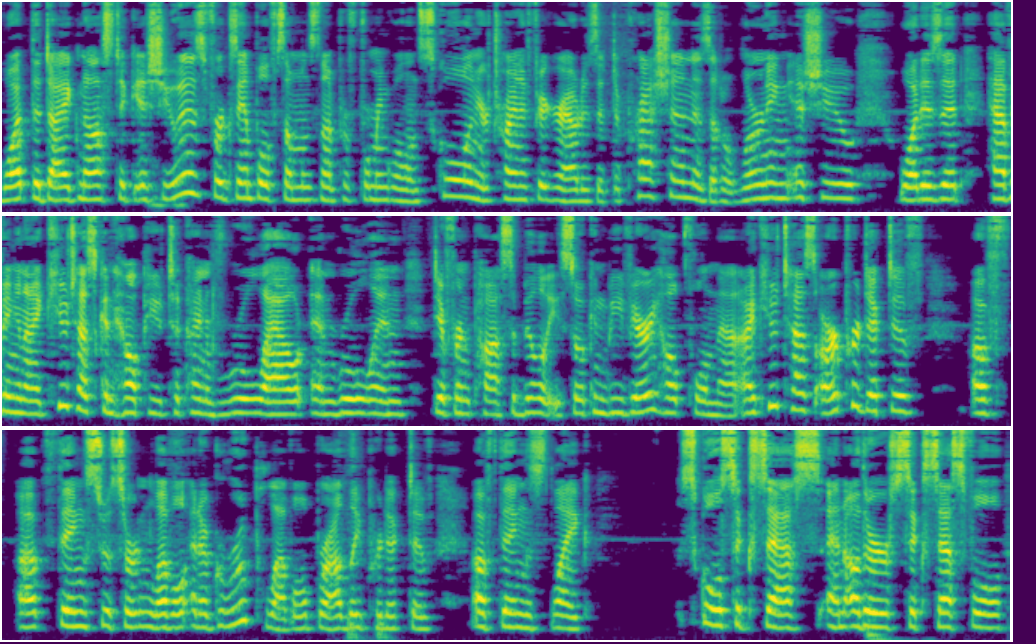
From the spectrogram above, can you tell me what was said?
what the diagnostic issue mm-hmm. is. For example if someone's not performing well in school and you're trying to figure out is it depression? Is it a learning issue? What is it? Having an iq test can help you to kind of rule out and rule in different possibilities. So it can be very helpful in that. Iq tests are predictive of of things to a certain level at a group level, broadly predictive of things like school success and other successful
